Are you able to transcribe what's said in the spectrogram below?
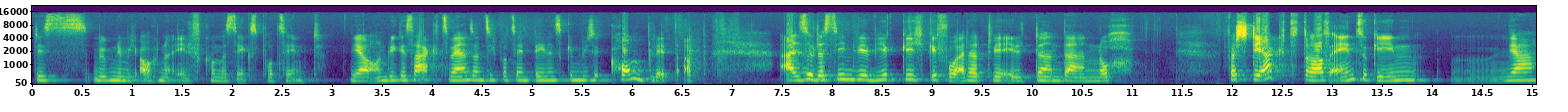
Das mögen nämlich auch nur 11,6% Ja, und wie gesagt, 22% lehnen das Gemüse komplett ab. Also da sind wir wirklich gefordert, wir Eltern, dann noch verstärkt darauf einzugehen, ja,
